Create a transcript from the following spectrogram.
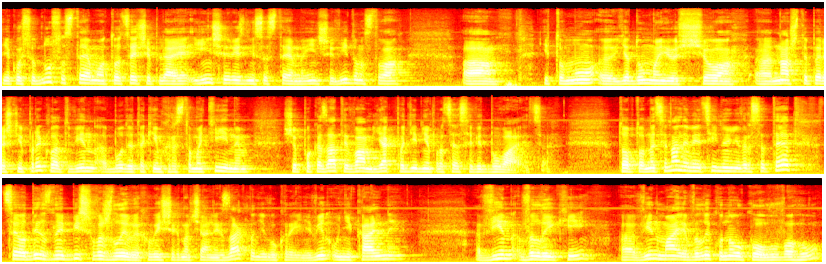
якусь одну систему, то це чіпляє і інші різні системи, інші відомства. І тому е, я думаю, що е, наш теперішній приклад він буде таким хрестоматійним, щоб показати вам, як подібні процеси відбуваються. Тобто Національний авіаційний університет це один з найбільш важливих вищих навчальних закладів в Україні. Він унікальний, він великий, він має велику наукову вагу.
